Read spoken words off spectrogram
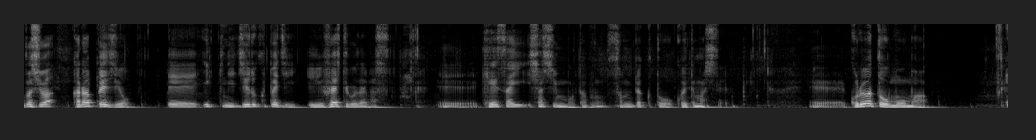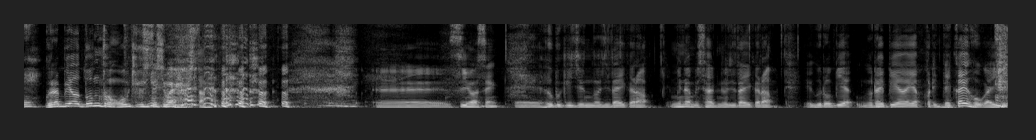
年はカラーページを、えー一気に16ページえー増やしてございます、えー掲載写真も多分300頭を超えてまして、えーこれはと思うまあえ、グラビアをどんどん大きくしてしまいました。えーすいません、えー、吹雪純の時代から南沙織の時代からえーグロビアグラビアはやっぱりでかい方がいい。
